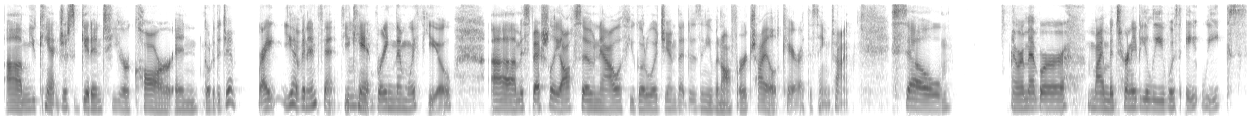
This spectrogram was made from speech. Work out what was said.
Um, you can't just get into your car and go to the gym. Right? You have an infant. You mm-hmm. can't bring them with you. Um, especially also now if you go to a gym that doesn't even offer childcare at the same time. So I remember my maternity leave was eight weeks.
